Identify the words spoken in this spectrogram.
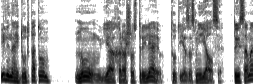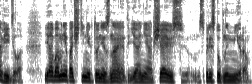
Или найдут потом? «Ну, я хорошо стреляю», — тут я засмеялся. «Ты сама видела. И обо мне почти никто не знает, я не общаюсь с преступным миром.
